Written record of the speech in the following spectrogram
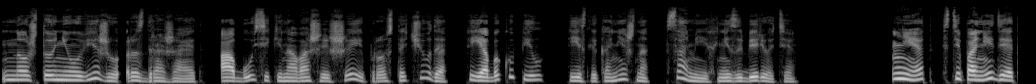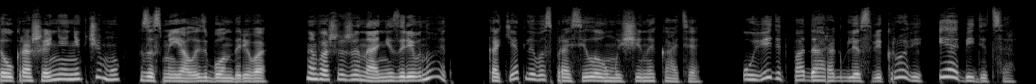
Но что не увижу, раздражает. А бусики на вашей шее просто чудо. Я бы купил, если, конечно, сами их не заберете. «Нет, Степаниде это украшение ни к чему», — засмеялась Бондарева. «Ваша жена не заревнует?» — кокетливо спросила у мужчины Катя. «Увидит подарок для свекрови и обидится».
